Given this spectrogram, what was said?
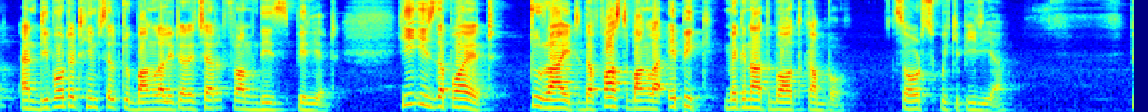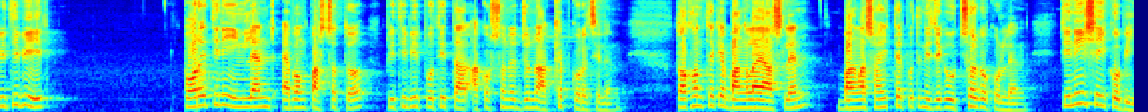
and devoted himself to Bangla literature from this period he is the poet to write the first Bangla epic Meghnad Badh Kabya source উইকিপিডিয়া পৃথিবীর পরে তিনি ইংল্যান্ড এবং পাশ্চাত্য পৃথিবীর প্রতি তার আকর্ষণের জন্য আক্ষেপ করেছিলেন। তখন থেকে বাংলায় আসলেন, বাংলা সাহিত্যের প্রতি নিজেকে উৎসর্গ করলেন। তিনিই সেই কবি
